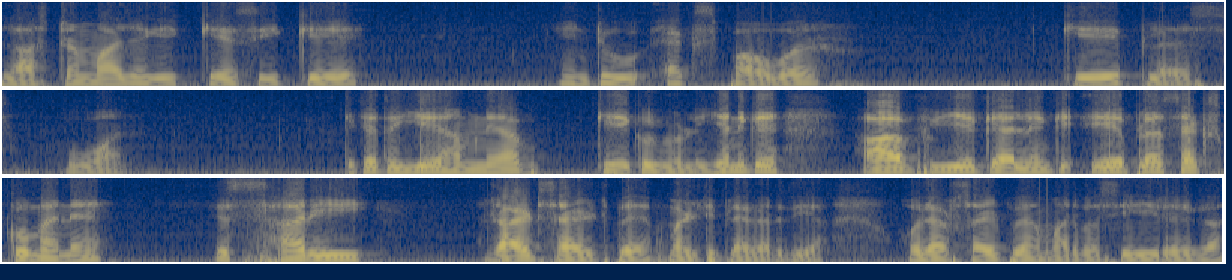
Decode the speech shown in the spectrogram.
लास्ट टर्म आ जाएगी k C k into x power k plus one ठीक है तो ये हमने अब के को भी मल्टी यानी कि आप ये कह लें कि ए प्लस एक्स को मैंने इस सारी राइट साइड पे मल्टीप्लाई कर दिया। और लेफ़्ट साइड पे हमारे पास यही रहेगा।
